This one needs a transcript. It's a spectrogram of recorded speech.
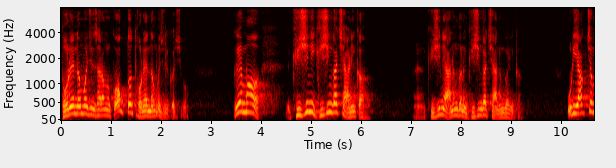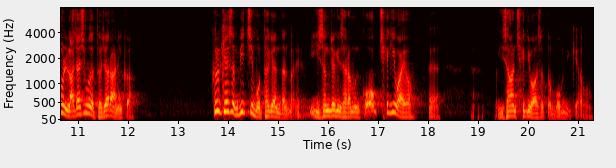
돈에 넘어진 사람은 꼭 또 돈에 넘어질 것이고, 그게 뭐 귀신이 귀신같이 아니까 예, 귀신이 아는 거는 귀신같이 아는 거니까. 우리 약점을 나 자신보다 더 잘 아니까. 그렇게 해서 믿지 못하게 한단 말이에요. 이성적인 사람은 꼭 책이 와요. 예. 예. 이상한 책이 와서 또 못 믿게 하고.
